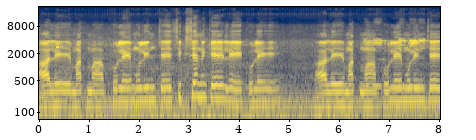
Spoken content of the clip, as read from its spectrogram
आले महात्मा फुले मुलींचे शिक्षण केले खुले. आले महात्मा फुले मुलींचे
